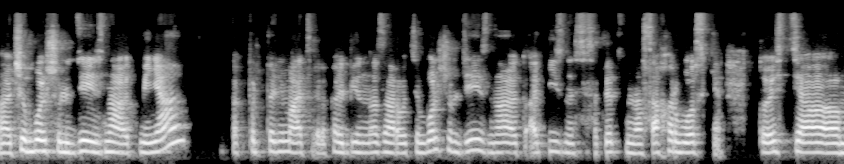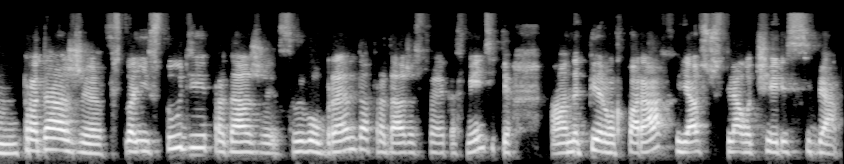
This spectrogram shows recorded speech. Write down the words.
а, чем больше людей знают меня, как предпринимателя, как Альбина Назарова, тем больше людей знают о бизнесе, соответственно, о сахарвоске. То есть э, продажи в своей студии, продажи своего бренда, продажи своей косметики э, на первых порах я осуществляла через себя.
